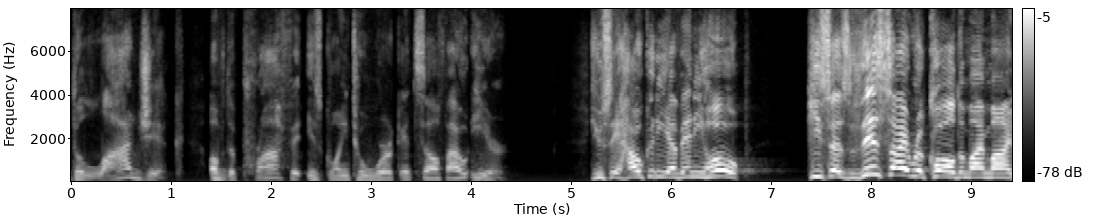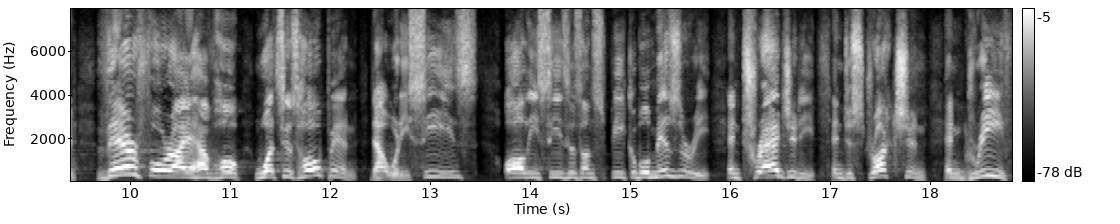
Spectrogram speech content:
the logic of the prophet is going to work itself out here. You say, How could he have any hope? He says, This I recall to my mind, therefore I have hope. What's his hope in? Not what he sees. All he sees is unspeakable misery and tragedy and destruction and grief.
